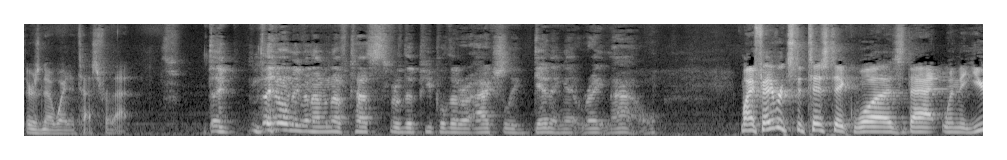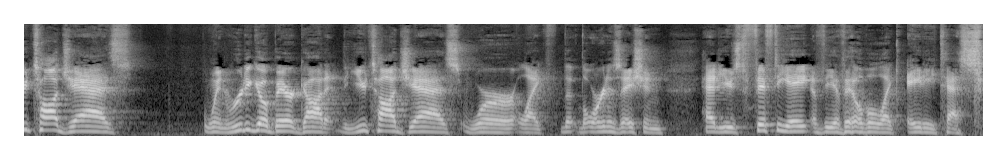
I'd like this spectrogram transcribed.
there's no way to test for that. They they don't even have enough tests for the people that are actually getting it right now. My favorite statistic was that when the Utah Jazz, when Rudy Gobert got it, the Utah Jazz were like the, the organization had used 58 of the available like 80 tests.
